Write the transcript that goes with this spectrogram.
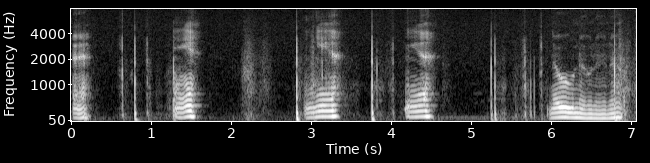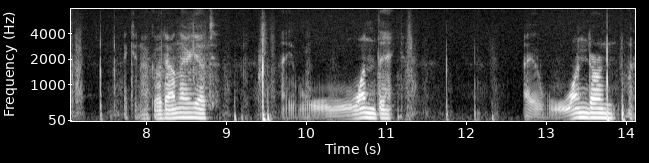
Eh. Eh. Yeah. Yeah. No, no, no, no. I cannot go down there yet. I have one thing. I have one darn ring.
